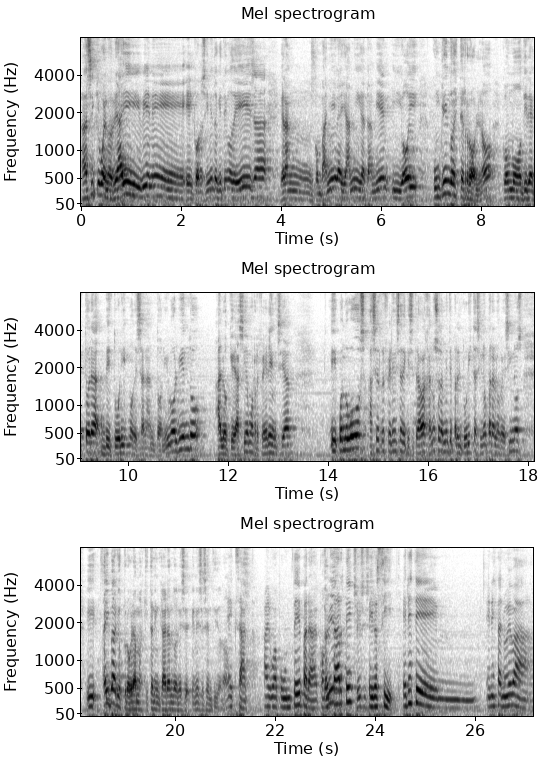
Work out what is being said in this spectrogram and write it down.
Así que bueno, de ahí viene el conocimiento que tengo de ella, gran compañera y amiga también, y hoy cumpliendo este rol, ¿no? Como directora de turismo de San Antonio. Y volviendo a lo que hacíamos referencia, eh, cuando vos haces referencia de que se trabaja no solamente para el turista, sino para los vecinos, eh, hay varios programas que están encarando en ese, en ese sentido, ¿no? Exacto. Algo apunté para contarte, pero sí, en, este, mm, en esta nueva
